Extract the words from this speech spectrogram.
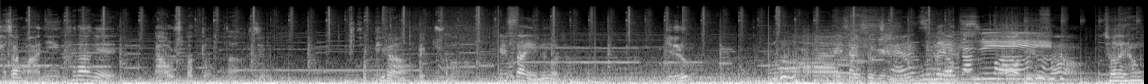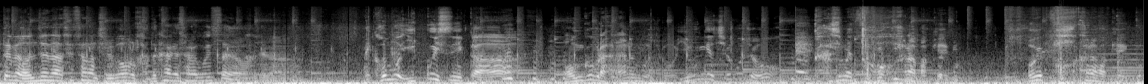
가장 많이 흔하게 나올 수밖에 없다 그치? 커피랑 맥주가 일상에 있는 거죠. 일루? 일상 속에 있는 역시. 저는 형 때문에 언제나 세상은 즐거움을 가득하게 살고 있어요. 제가. 아니, 그건 뭐 입고 있으니까 언급을 안 하는 거죠. 입은 게 최고죠. 가슴에 턱 하나 박혀 있고, 여기 퍽 하나 박혀 있고,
